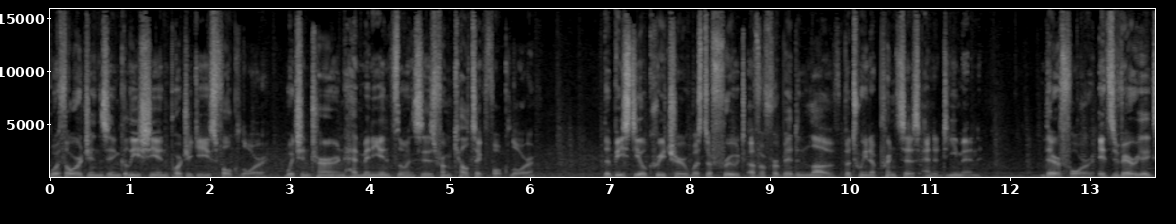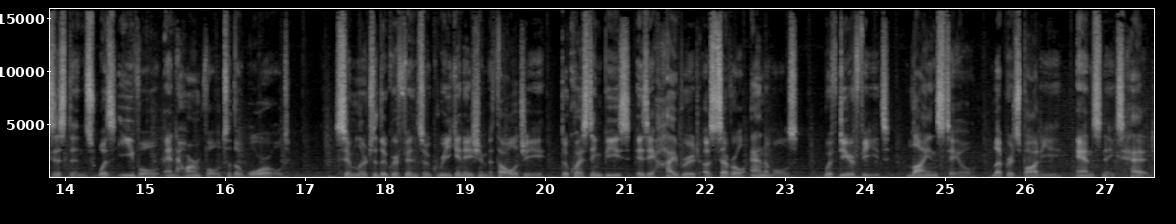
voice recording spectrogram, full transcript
with origins in Galician Portuguese folklore, which in turn had many influences from Celtic folklore. The bestial creature was the fruit of a forbidden love between a princess and a demon. Therefore, its very existence was evil and harmful to the world. Similar to the griffins of Greek and Asian mythology, the questing beast is a hybrid of several animals, with deer feet, lion's tail, leopard's body, and snake's head.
